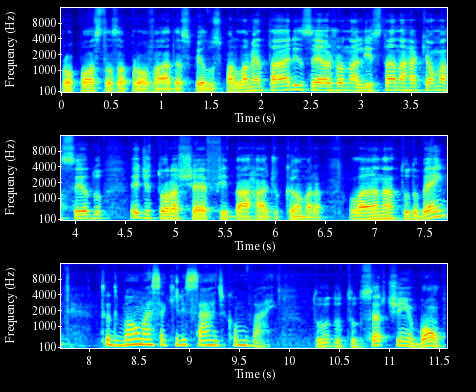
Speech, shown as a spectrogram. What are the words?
propostas aprovadas pelos parlamentares é a jornalista Ana Raquel Macedo, editora-chefe da Rádio Câmara. Olá, Ana, tudo bem? Tudo bom, Márcia Aquiles Sardi, como vai? Tudo, tudo certinho. Bom,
